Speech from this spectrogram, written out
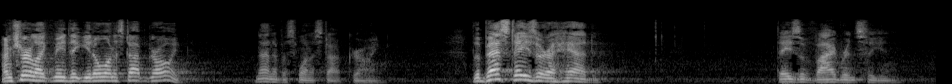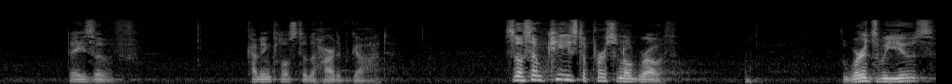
I'm sure, like me, that you don't want to stop growing. None of us want to stop growing. The best days are ahead days of vibrancy and days of coming close to the heart of God. So, some keys to personal growth the words we use,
